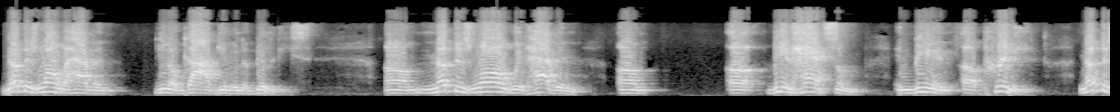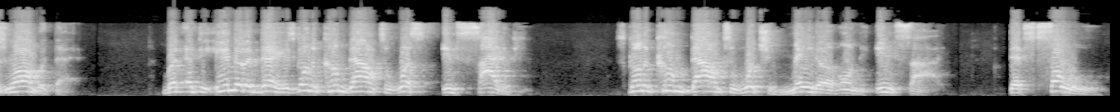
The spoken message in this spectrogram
Nothing's wrong with having, you know, God-given abilities. Um, nothing's wrong with having um, uh, being handsome and being uh, pretty Nothing's wrong with that. But at the end of the day, it's going to come down to what's inside of you. It's going to come down to what you're made of on the inside. That soul,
